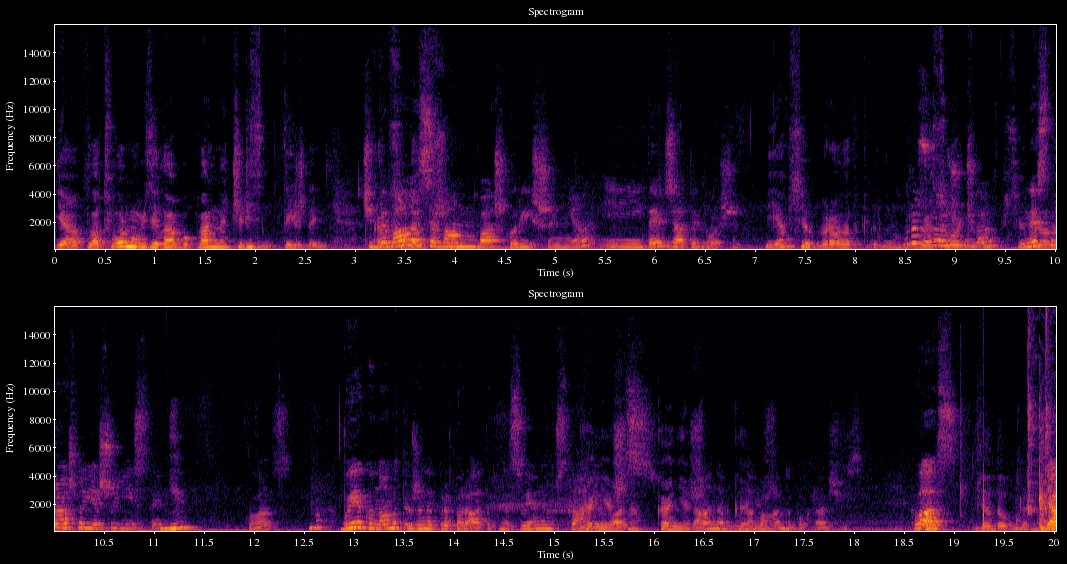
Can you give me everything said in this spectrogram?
я платформу взяла буквально через тиждень. Чи давалося сюди вам важко рішення і де взяти гроші? Я все брала в, ну, розсрочку, да? все Не брала. страшно є, що їсти? Ні, Клас. Ну. Ви економите вже на препаратах, на своєму стані у вас конечно, да, на- конечно. набагато покращився. Клас! Все добре. Дякую.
